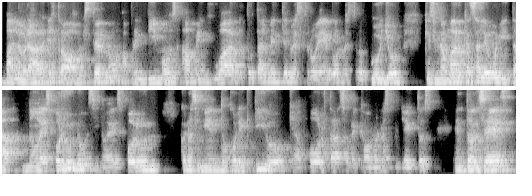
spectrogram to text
valorar el trabajo externo, aprendimos a menguar totalmente nuestro ego, nuestro orgullo, que si una marca sale bonita no es por uno, sino es por un conocimiento colectivo que aporta sobre cada uno de los proyectos. Entonces,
